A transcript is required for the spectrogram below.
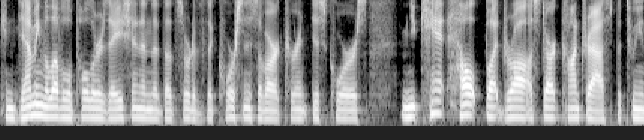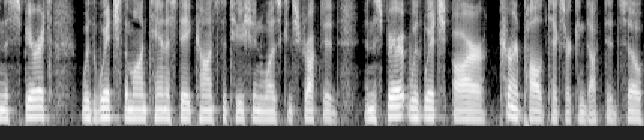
condemning the level of polarization and the, the sort of the coarseness of our current discourse. I mean, you can't help but draw a stark contrast between the spirit with which the Montana state constitution was constructed and the spirit with which our current politics are conducted. So,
